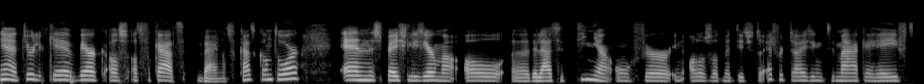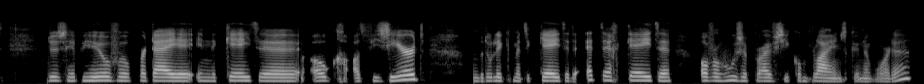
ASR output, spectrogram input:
Ja, natuurlijk. Ik werk als advocaat bij een advocaatkantoor en specialiseer me al uh, de laatste tien jaar ongeveer in alles wat met digital advertising te maken heeft. Dus heb heel veel partijen in de keten ook geadviseerd. Dan bedoel ik met de keten, de edtech-keten, over hoe ze privacy compliance kunnen worden.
